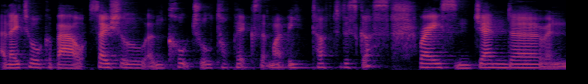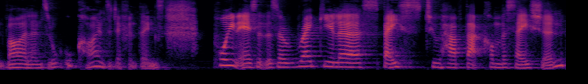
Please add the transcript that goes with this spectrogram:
and they talk about social and cultural topics that might be tough to discuss race and gender and violence and all, all kinds of different things. Point is that there's a regular space to have that conversation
